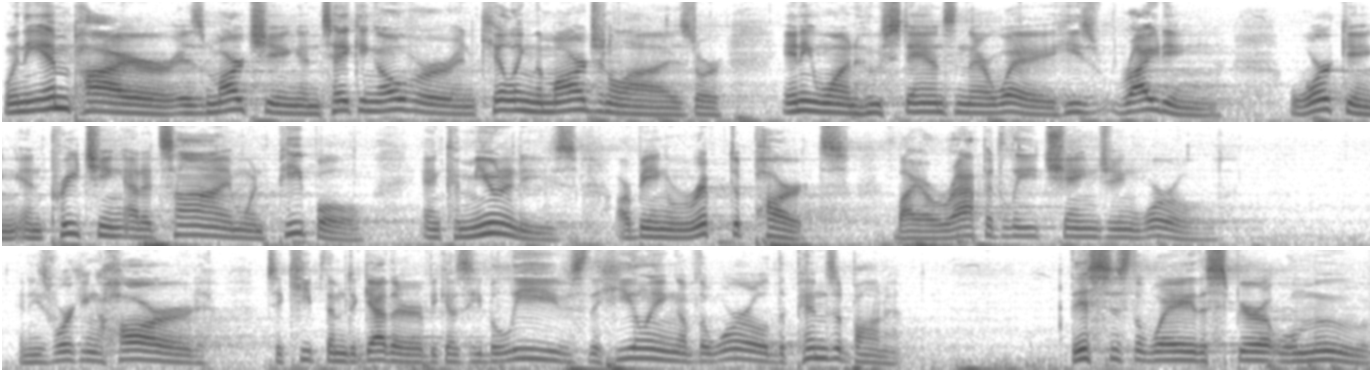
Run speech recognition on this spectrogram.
when the empire is marching and taking over and killing the marginalized or anyone who stands in their way. He's writing working and preaching at a time when people and communities are being ripped apart by a rapidly changing world. And he's working hard to keep them together because he believes the healing of the world depends upon it. This is the way the Spirit will move,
